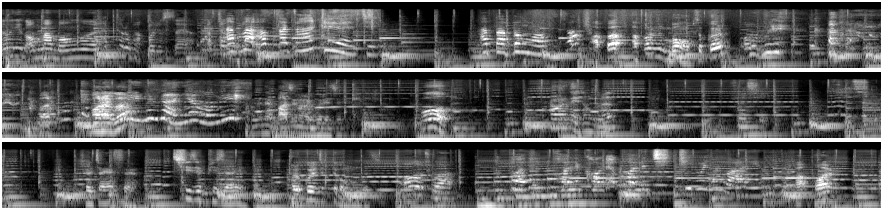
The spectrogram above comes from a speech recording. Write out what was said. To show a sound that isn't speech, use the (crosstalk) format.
영훈이가 엄마 멍을 하트로 바꿔줬어요. 깜짝 아빠 아빠도 하트 해야지. 아빠 뻥 없어? 아빠 아빠는 멍 없을걸? 얼굴에 뭐라, 뭐라고? 있는 거 아니야 멍이? 맨날 맞은 얼굴이지. 오 수평한데 이 정도면 3시. 결정했어요. 치즈 피자에 벌꿀즙도 먹는 거지. 어 좋아. 벌이 벌이 거기 벌이 지키고 있는 거 아니야? 아 벌?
